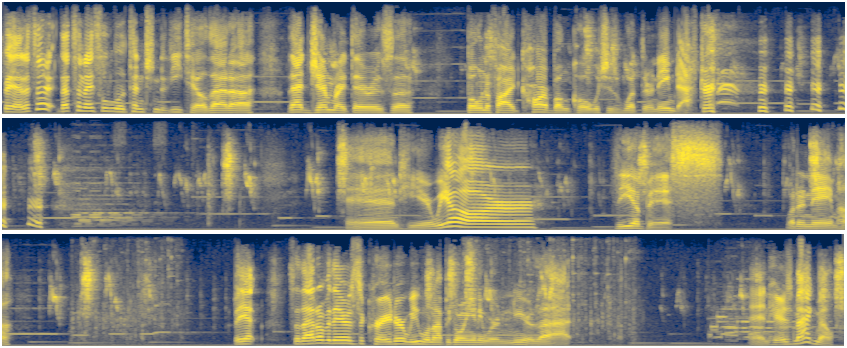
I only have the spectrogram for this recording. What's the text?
But yeah, that's a that's a nice little attention to detail. That uh that gem right there is a bona fide carbuncle, which is what they're named after. and here we are, the abyss. What a name, huh? But yep, so that over there is the crater. We will not be going anywhere near that. And here's Magmel.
